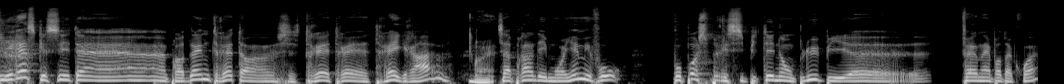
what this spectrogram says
Il reste que c'est un, un problème très, très, très, très grave. Ouais. Ça prend des moyens, mais il faut, faut pas se précipiter non plus puis euh, faire n'importe quoi.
